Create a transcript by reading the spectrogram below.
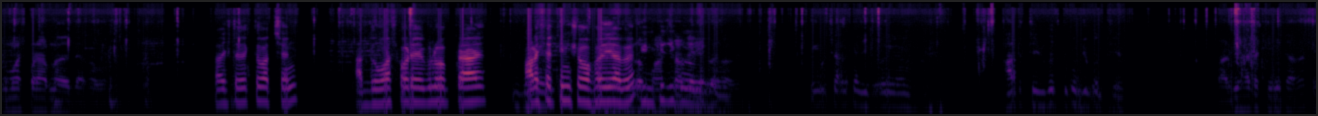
দু মাস পরে আপনাদের দেখাবো। সাইজটা দেখতে পাচ্ছেন। আর দু মাস পরে এগুলো প্রায় আড়াইশো তিনশো হয়ে যাবে। এগুলো তিন কেজি করে কেজি হবে। করে হবে। তিন চার কেজি করে হাতে টিভি করতে কুঞ্চি করতে। পারবি হাতে চিনি চালাতে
